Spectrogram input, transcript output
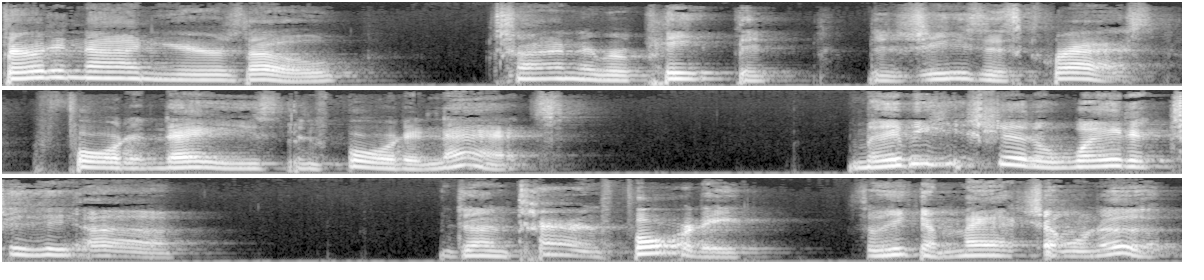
39 years old, trying to repeat the, the Jesus Christ 40 days and 40 nights. Maybe he should have waited till he, uh, done turned 40 so he can match on up.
